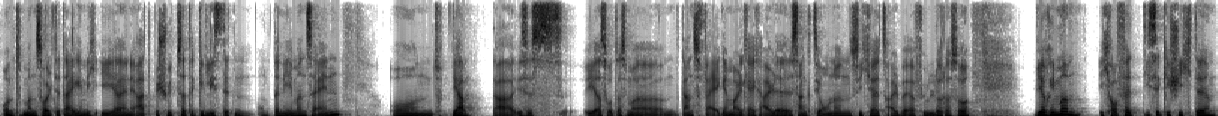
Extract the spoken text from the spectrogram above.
Und man sollte da eigentlich eher eine Art Beschützer der gelisteten Unternehmen sein. Und ja, da ist es eher so, dass man ganz feige mal gleich alle Sanktionen sicherheitshalber erfüllt oder so. Wie auch immer, ich hoffe, diese Geschichte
